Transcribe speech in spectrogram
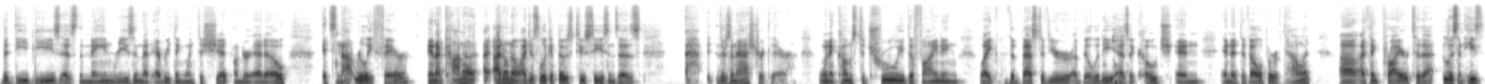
the DBs as the main reason that everything went to shit under Ed O, it's not really fair. And I kind of, I, I, don't know. I just look at those two seasons as there's an asterisk there when it comes to truly defining like the best of your ability as a coach and and a developer of talent. Uh, I think prior to that, listen, he's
